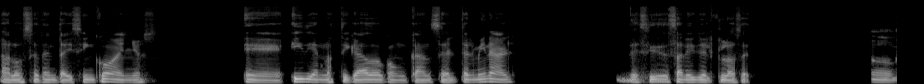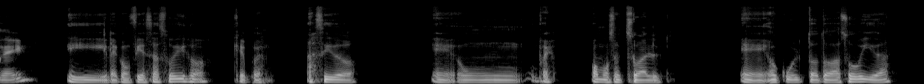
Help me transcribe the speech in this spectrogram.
a los 75 años, eh, y diagnosticado con cáncer terminal, decide salir del closet. Ok. Y le confiesa a su hijo que pues ha sido eh, un pues, homosexual eh, oculto toda su vida.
